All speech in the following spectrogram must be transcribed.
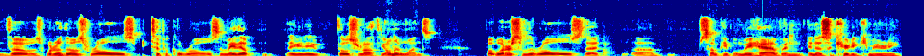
those? What are those roles, typical roles? And maybe, maybe those are not the only ones, but what are some of the roles that uh, some people may have in, in a security community?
